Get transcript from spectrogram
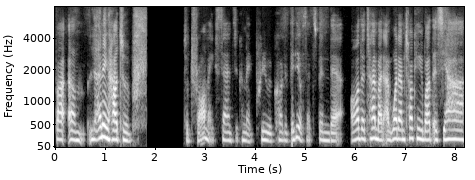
But, um, learning how to to draw makes sense. You can make pre-recorded videos that's been there all the time, but, uh, what I'm talking about is, yeah,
